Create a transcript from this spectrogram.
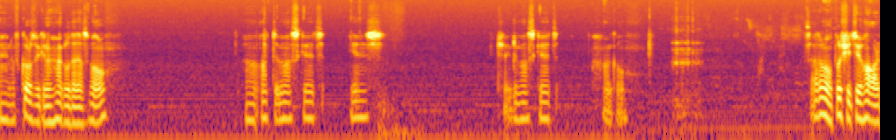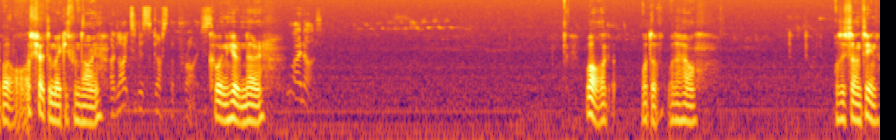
And of course we're gonna haggle that as well. Uh, add the basket, yes. Check the basket, haggle. So I don't want to push it too hard, but I'll try to make it for 9. I'd like to discuss the price. Coin here and there. Why not? Well, what the what the hell? Was it 17?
